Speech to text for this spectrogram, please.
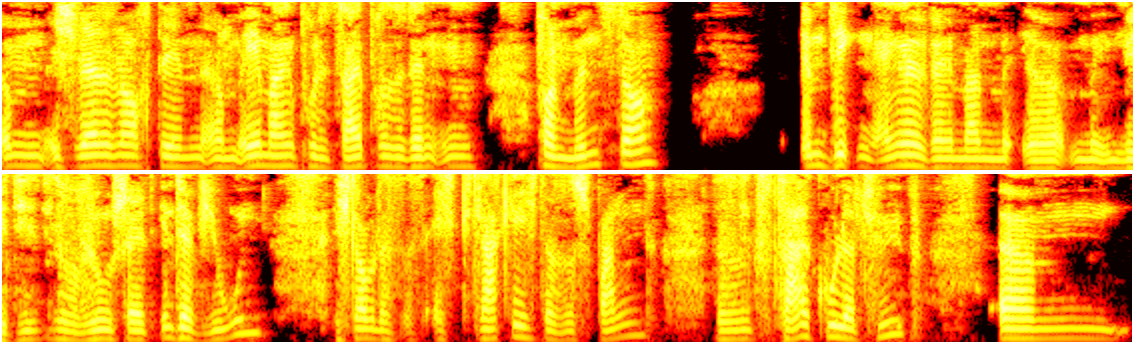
Ähm, ich werde noch den ähm, ehemaligen Polizeipräsidenten von Münster im dicken Engel, wenn man äh, mir diesen zur Verfügung stellt, interviewen. Ich glaube, das ist echt knackig, das ist spannend, das ist ein total cooler Typ. Ähm,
